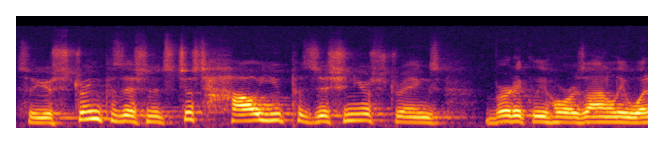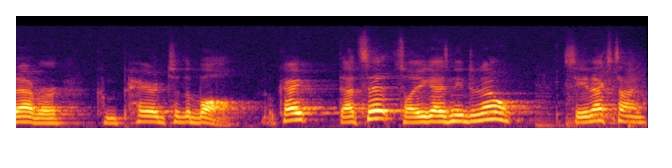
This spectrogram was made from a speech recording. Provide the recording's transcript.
So your string position, it's just how you position your strings vertically, horizontally, whatever, compared to the ball. Okay, that's it. That's all you guys need to know. See you next time.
